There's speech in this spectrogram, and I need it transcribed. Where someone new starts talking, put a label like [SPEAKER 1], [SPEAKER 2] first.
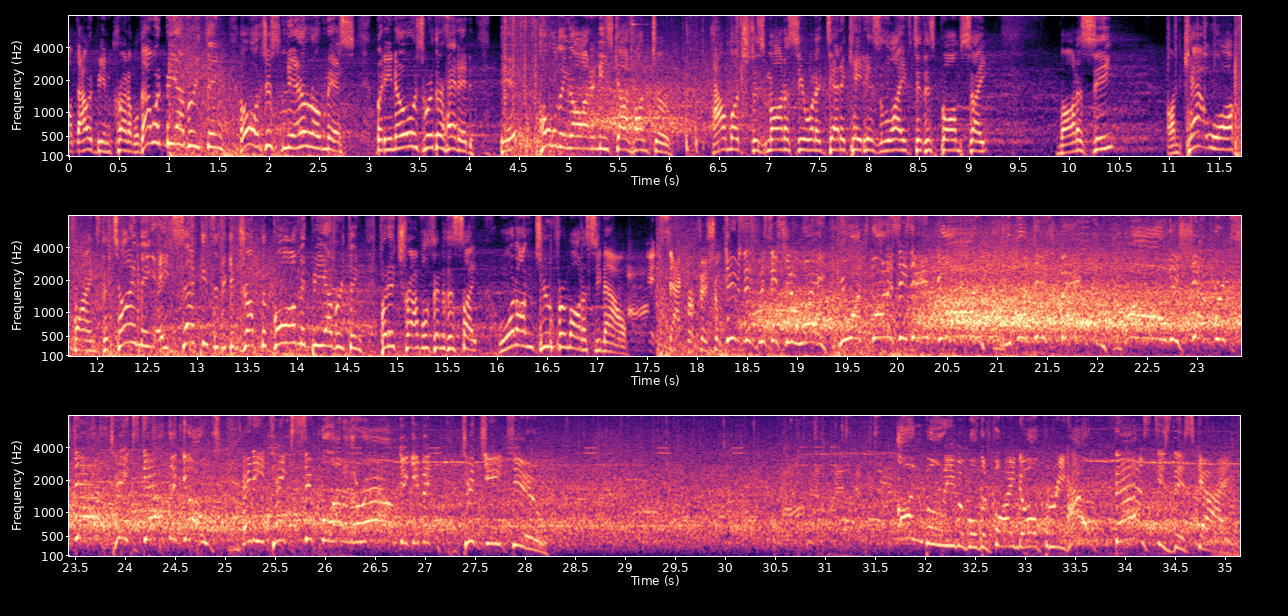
[SPEAKER 1] Oh, that would be incredible. That would be everything. Oh, just narrow miss. But he knows where they're headed. b1t holding on, and he's got Hunter. How much does m0NESY want to dedicate his life to this bomb site? m0NESY on catwalk finds the timing. Eight seconds. If he can drop the bomb, it'd be everything. But it travels into the site. One on two for m0NESY now.
[SPEAKER 2] It's sacrificial. Gives his position away. He wants m0NESY's end gone. But this man, oh, the Shepherd staff takes down the GOAT. And he takes s1mple out of the round to give it to G2. Unbelievable to find all three. How fast is this guy?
